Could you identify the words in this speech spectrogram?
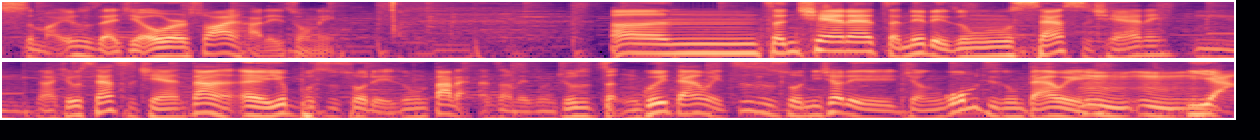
识嘛，有时候再去偶尔耍一下那种的。嗯，挣钱呢，挣的那种三四千的，嗯，那就三四千。当然，哎，也不是说那种打烂仗那种，就是正规单位，只是说你晓得，像我们这种单位，嗯嗯一样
